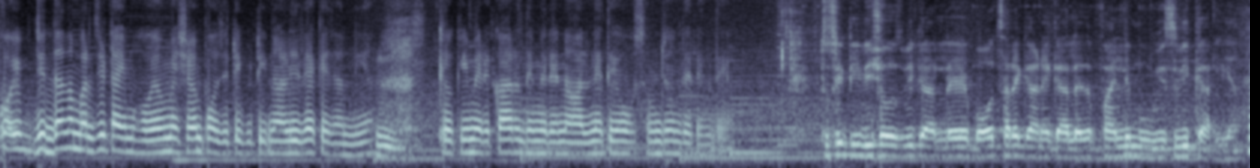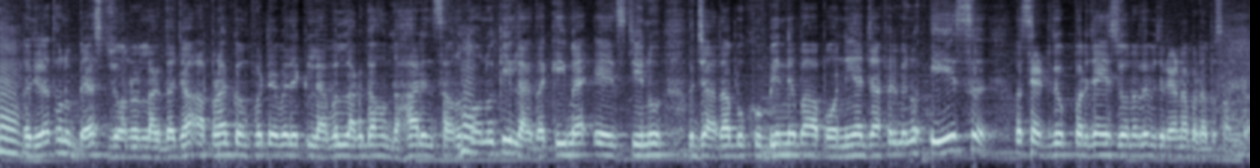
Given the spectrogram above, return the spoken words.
ਕੋਈ ਜਿੱਦਾਂ ਦਾ ਮਰਜ਼ੀ ਟਾਈਮ ਹੋਵੇ ਹਮੇਸ਼ਾ ਪੋਜ਼ਿਟਿਵਿਟੀ ਨਾਲ ਹੀ ਲੈ ਕੇ ਜਾਂਦੀ ਆ। ਕਿਉਂਕਿ ਮੇਰੇ ਘਰ ਦੇ ਮੇਰੇ ਨਾਲ ਨੇ ਤੇ ਉਹ ਸਮਝਾਉਂਦੇ ਰਹਿੰਦੇ ਆ। ਤੁਸੀਂ ਟੀਵੀ ਸ਼ੋਜ਼ ਵੀ ਕਰ ਲਏ ਬਹੁਤ ਸਾਰੇ ਗਾਣੇ ਕਰ ਲਏ ਤੇ ਫਾਈਨਲੀ ਮੂਵੀਜ਼ ਵੀ ਕਰ ਲੀਆਂ ਤਾਂ ਜਿਹੜਾ ਤੁਹਾਨੂੰ ਬੈਸਟ ਜਨਰ ਲੱਗਦਾ ਜਾਂ ਆਪਣਾ ਕੰਫਰਟੇਬਲ ਇੱਕ ਲੈਵਲ ਲੱਗਦਾ ਹੁੰਦਾ ਹਰ ਇਨਸਾਨ ਨੂੰ ਤੁਹਾਨੂੰ ਕੀ ਲੱਗਦਾ ਕਿ ਮੈਂ ਇਸ ਚੀਜ਼ ਨੂੰ ਜ਼ਿਆਦਾ ਬਖੂਬੀ ਨਿਭਾ ਪਾਉਣੀ ਆ ਜਾਂ ਫਿਰ ਮੈਨੂੰ ਇਸ ਸੈੱਟ ਦੇ ਉੱਪਰ ਜਾਂ ਇਸ ਜਨਰ ਦੇ ਵਿੱਚ ਰਹਿਣਾ ਬੜਾ ਪਸੰਦ ਆ?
